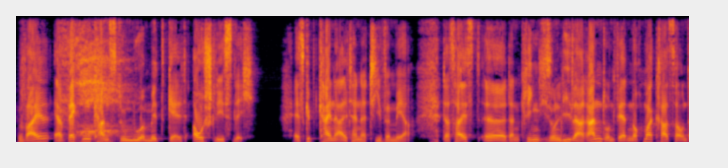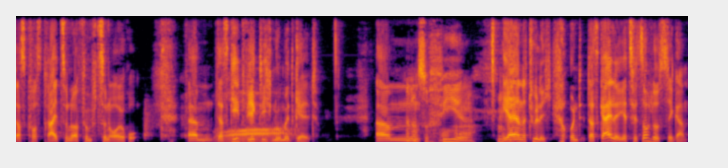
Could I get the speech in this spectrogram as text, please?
Weil erwecken oh. kannst du nur mit Geld, ausschließlich. Es gibt keine Alternative mehr. Das heißt, äh, dann kriegen die so einen lila Rand und werden noch mal krasser und das kostet 13 oder 15 Euro. Ähm, das geht wirklich nur mit Geld. Ähm, Dann noch so viel. Ja, ja, natürlich. Und das Geile, jetzt wird's noch lustiger.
